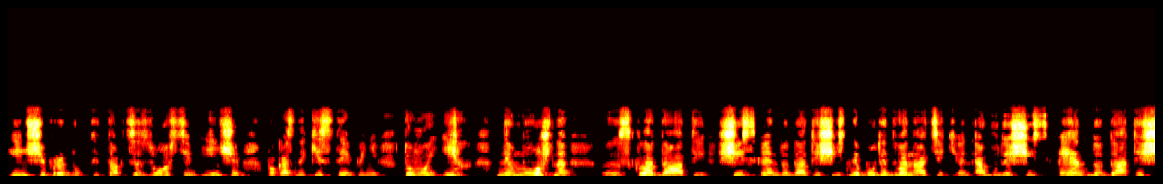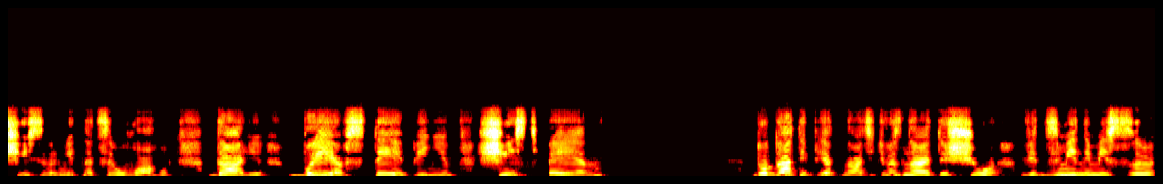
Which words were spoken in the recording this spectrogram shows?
інші продукти. Так, це зовсім інші показники степені, тому їх не можна е, складати. 6n додати 6 не буде 12n, а буде 6n додати 6. Зверніть на це увагу. Далі b в степені 6n. Додати 15. Ви знаєте, що від зміни місць е,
